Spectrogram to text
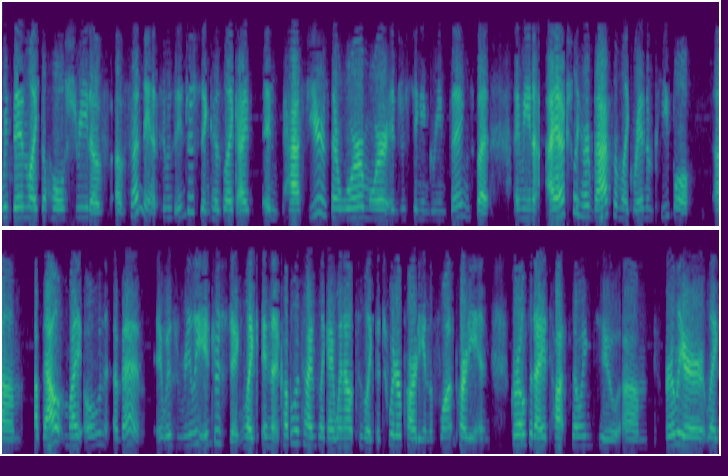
within like the whole street of of Sundance. It was interesting because like I in past years there were more interesting and green things, but I mean I actually heard back from like random people um about my own event. It was really interesting. Like and a couple of times like I went out to like the Twitter party and the flaunt party and girls that I had taught sewing to um earlier like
